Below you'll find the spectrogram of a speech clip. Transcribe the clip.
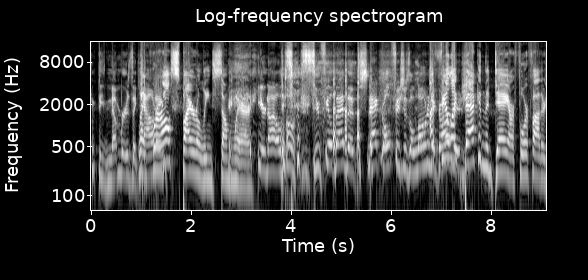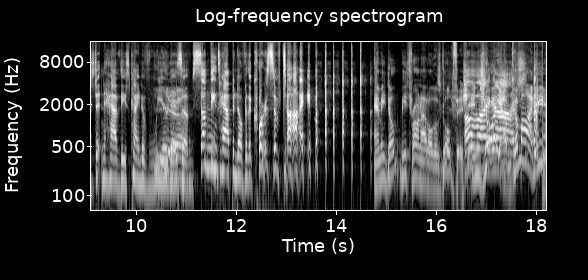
These numbers, the Like counting. we're all spiraling somewhere. You're not alone. you feel bad. The snack goldfish is alone in the I garbage. I feel like back in the day, our forefathers didn't have these kind of weirdisms. Yeah. Something's hmm. happened over the course of time. Emmy, don't be throwing out all those goldfish. Oh Enjoy them. Come on, eat.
